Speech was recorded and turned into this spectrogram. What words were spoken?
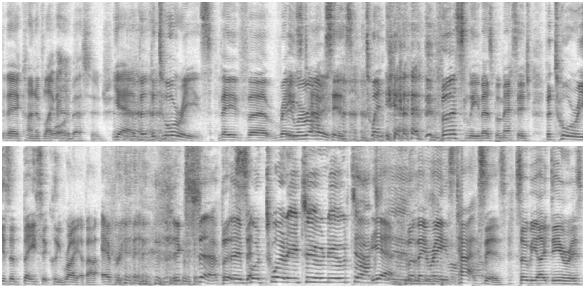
They're kind of like what a message. yeah, the, the Tories they've uh, raised right. taxes. Twenty. Firstly, there's the message: the Tories are basically right about everything. Except But they se- put 22 new taxes. Yeah, but they raise taxes. So the idea is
